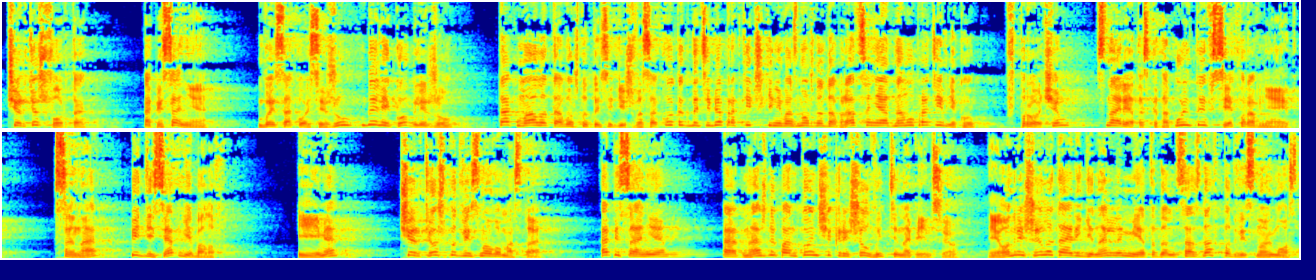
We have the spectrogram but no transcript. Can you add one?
– чертеж форта. Описание – высоко сижу, далеко гляжу. Так мало того, что ты сидишь высоко, так до тебя практически невозможно добраться ни одному противнику. Впрочем, снаряд из катапульты всех уравняет. Цена – 50 ебалов. Имя – чертеж подвесного моста. Описание. Однажды понтонщик решил выйти на пенсию. И он решил это оригинальным методом, создав подвесной мост.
